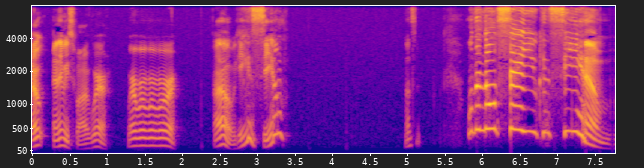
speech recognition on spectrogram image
Oh, enemy squad. Where? Where, where, where, where? Oh, he can see him? That's... Well, then don't say you can see him!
